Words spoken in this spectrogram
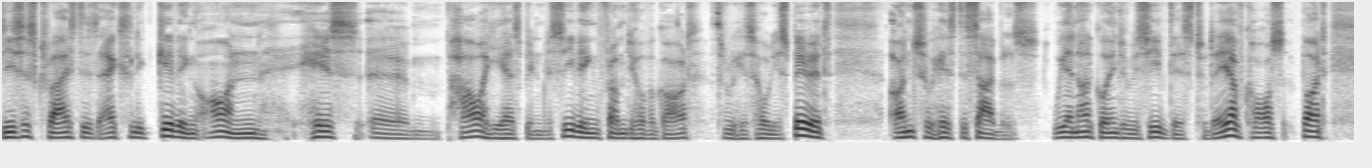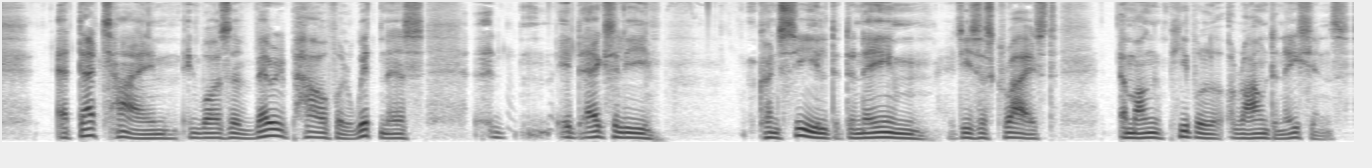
Jesus Christ is actually giving on his um, power he has been receiving from Jehovah God through his Holy Spirit unto his disciples. We are not going to receive this today, of course, but at that time it was a very powerful witness. It actually concealed the name Jesus Christ among people around the nations.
